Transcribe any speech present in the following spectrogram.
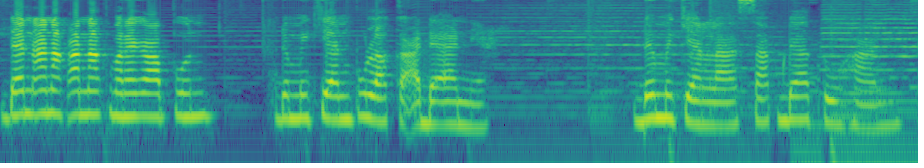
dan anak-anak mereka pun demikian pula keadaannya. Demikianlah sabda Tuhan.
